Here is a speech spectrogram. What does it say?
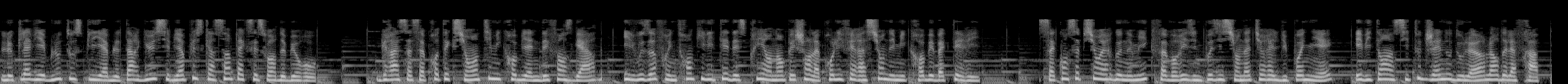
Le clavier Bluetooth pliable Targus est bien plus qu'un simple accessoire de bureau. Grâce à sa protection antimicrobienne Défense Garde, il vous offre une tranquillité d'esprit en empêchant la prolifération des microbes et bactéries. Sa conception ergonomique favorise une position naturelle du poignet, évitant ainsi toute gêne ou douleur lors de la frappe.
